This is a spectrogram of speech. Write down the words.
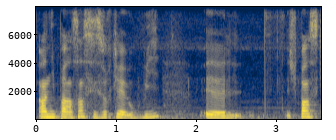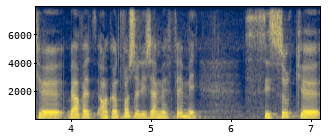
en y pensant, c'est sûr que oui. Euh, je pense que, ben en fait, encore une fois, je l'ai jamais fait, mais c'est sûr que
